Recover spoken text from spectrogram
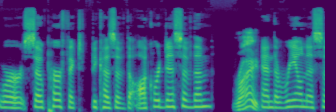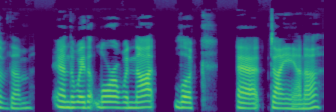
were so perfect because of the awkwardness of them Right. and the realness of them and the way that Laura would not look at Diana,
